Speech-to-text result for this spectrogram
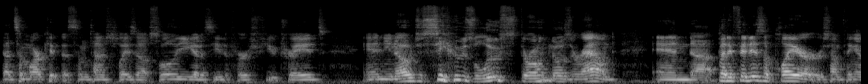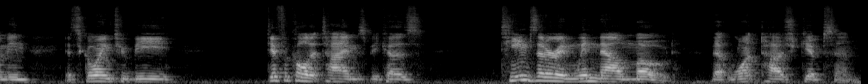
That's a market that sometimes plays out slowly. You got to see the first few trades and you know just see who's loose throwing those around. And uh, but if it is a player or something i mean it's going to be difficult at times because teams that are in win now mode that want taj gibson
